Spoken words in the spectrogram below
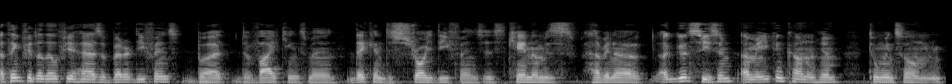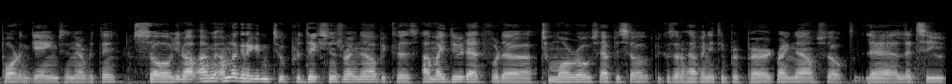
I think Philadelphia has a better defense, but the Vikings, man, they can destroy defenses. Keenum is having a a good season. I mean you can count on him to win some important games and everything. So, you know, I'm, I'm not going to get into predictions right now because I might do that for the tomorrow's episode because I don't have anything prepared right now. So, uh, let's see.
